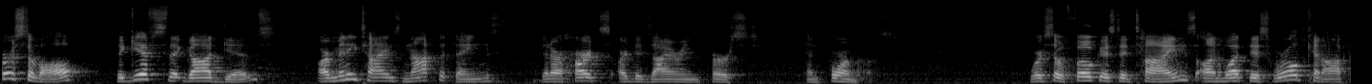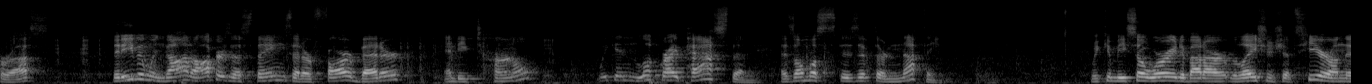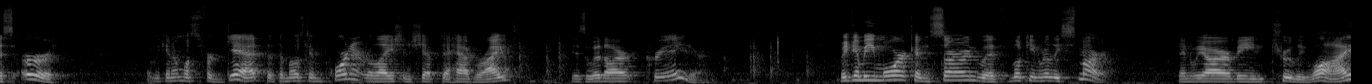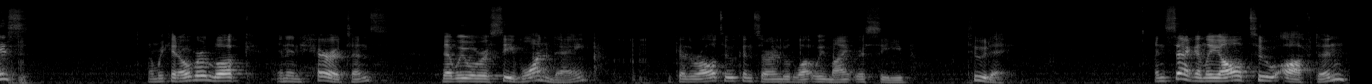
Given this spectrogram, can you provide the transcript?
First of all, the gifts that God gives are many times not the things that our hearts are desiring first and foremost. We're so focused at times on what this world can offer us that even when God offers us things that are far better and eternal, we can look right past them as almost as if they're nothing. We can be so worried about our relationships here on this earth that we can almost forget that the most important relationship to have right is with our Creator. We can be more concerned with looking really smart than we are being truly wise. And we can overlook an inheritance that we will receive one day because we're all too concerned with what we might receive today. And secondly, all too often,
